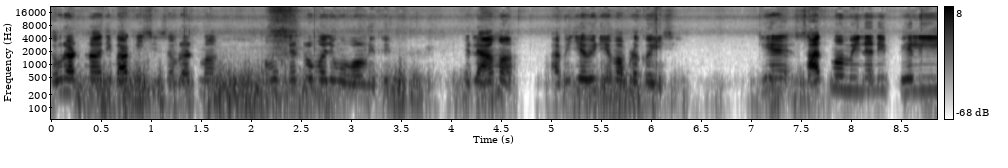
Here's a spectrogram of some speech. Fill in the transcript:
સૌરાષ્ટ્રના હજી બાકી છે. સૌરાષ્ટ્રમાં અમુક સેન્ટરોમાં જ હું વાવણી થઈ. એટલે આમાં, આ બીજા વિડીયોમાં આપણે કહી છીએ કે સાતમા મહિનાની પહેલી,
